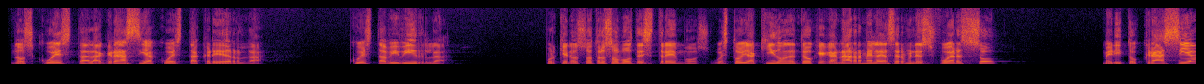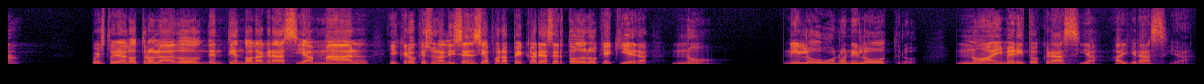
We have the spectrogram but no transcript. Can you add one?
Nos cuesta, la gracia cuesta creerla, cuesta vivirla. Porque nosotros somos de extremos. O estoy aquí donde tengo que ganármela y hacerme un esfuerzo, meritocracia, o estoy al otro lado donde entiendo la gracia mal y creo que es una licencia para pecar y hacer todo lo que quiera. No, ni lo uno ni lo otro. No hay meritocracia, hay gracia.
